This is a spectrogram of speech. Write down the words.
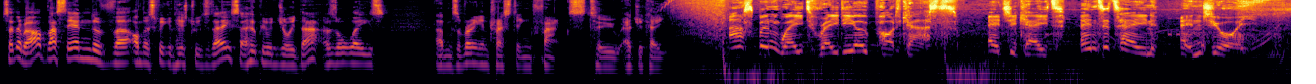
So there we are. That's the end of uh, on this week in history today. So I hope you enjoyed that. As always, um, some very interesting facts to educate Aspen Waite Radio Podcasts. Educate, entertain, enjoy.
